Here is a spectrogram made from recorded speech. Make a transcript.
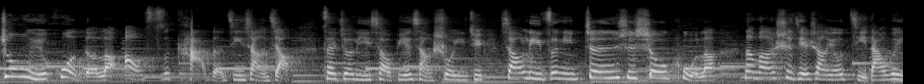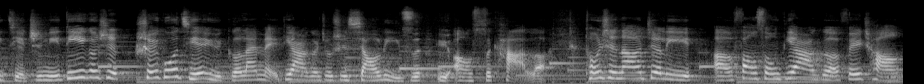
终于获得了奥斯卡的金像奖。在这里，小编想说一句：小李子，你真是受苦了。那么世界上有几大未解之谜？第一个是水果姐与格莱美，第二个就是小李子与奥斯卡了。同时呢，这里呃放送第二个非常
